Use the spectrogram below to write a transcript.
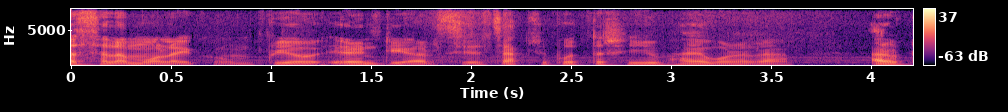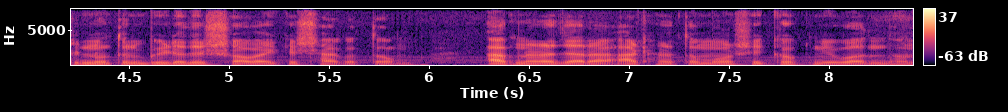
আসসালামু আলাইকুম। প্রিয় এনটিআরসি চাকরি প্রত্যাশী ভাই বোনেরা আর একটি নতুন ভিডিওতে সবাইকে স্বাগতম। আপনারা যারা আঠারোতম শিক্ষক নিবন্ধন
